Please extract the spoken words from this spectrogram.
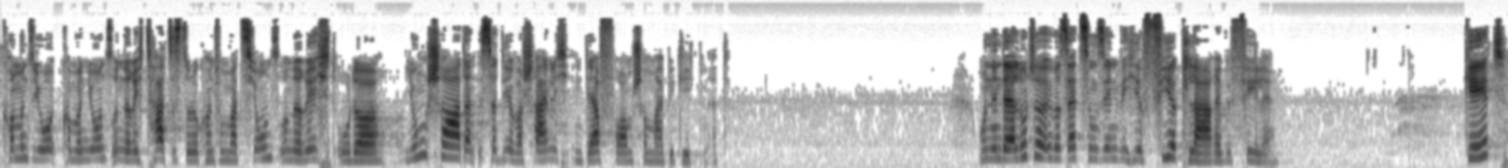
Kommunionsunterricht hattest oder Konfirmationsunterricht oder Jungschar, dann ist er dir wahrscheinlich in der Form schon mal begegnet. Und in der Luther-Übersetzung sehen wir hier vier klare Befehle. Geht,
